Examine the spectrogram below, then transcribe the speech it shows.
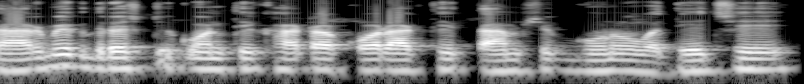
ધાર્મિક દ્રષ્ટિકોણથી ખાટા ખોરાકથી તામસિક ગુણો વધે છે.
